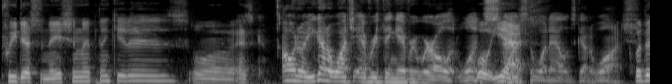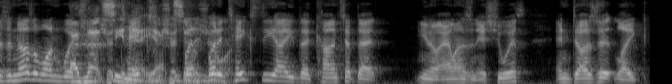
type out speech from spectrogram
Predestination, I think it is, or as. Oh no, you got to watch everything everywhere all at once. Well, That's the one Alan's got to watch. But there's another one which I've not seen take- that yet. so- but but it takes the uh, the concept that you know Alan has an issue with and does it like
